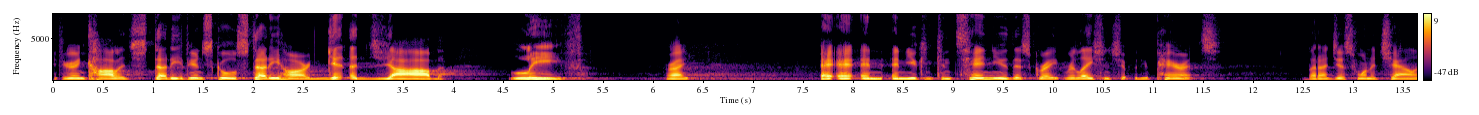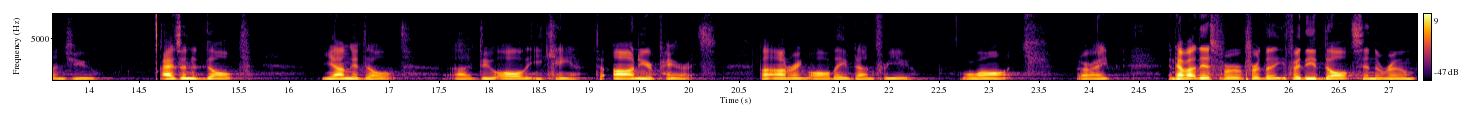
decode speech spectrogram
If you're in college, study. If you're in school, study hard. Get a job. Leave. Right? And, and, and you can continue this great relationship with your parents. But I just want to challenge you as an adult, young adult, uh, do all that you can to honor your parents by honoring all they've done for you. Launch. All right? And how about this for, for, the, for the adults in the room?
